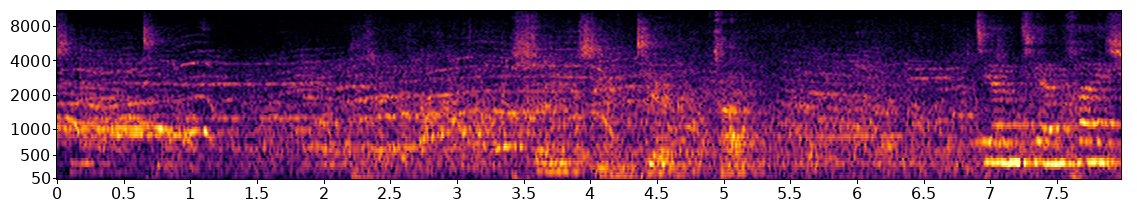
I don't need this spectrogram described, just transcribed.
身体身体健康天天开心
